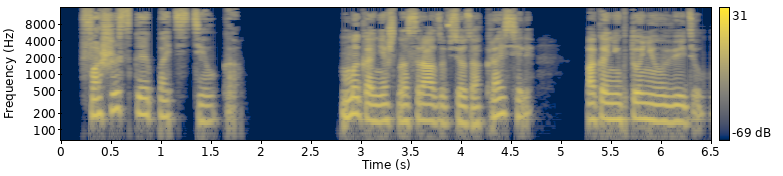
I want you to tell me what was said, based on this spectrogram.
— фашистская подстилка. Мы, конечно, сразу все закрасили, пока никто не увидел.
